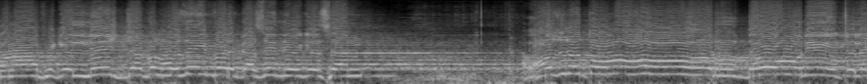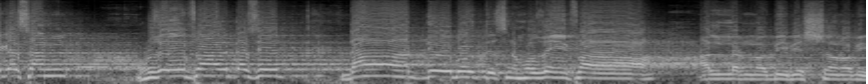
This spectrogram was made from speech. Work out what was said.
মুনাফিকের লিস্ট যখন হুজাইফার কাছে দিয়ে গেছেন, হযরত ওমর দৌড়িয়ে চলে গেছেন। হুজাইফার কাছে ডাক দিয়ে বলতেছেন হুজাইফা আল্লাহর নবী, বিশ্ব নবী,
